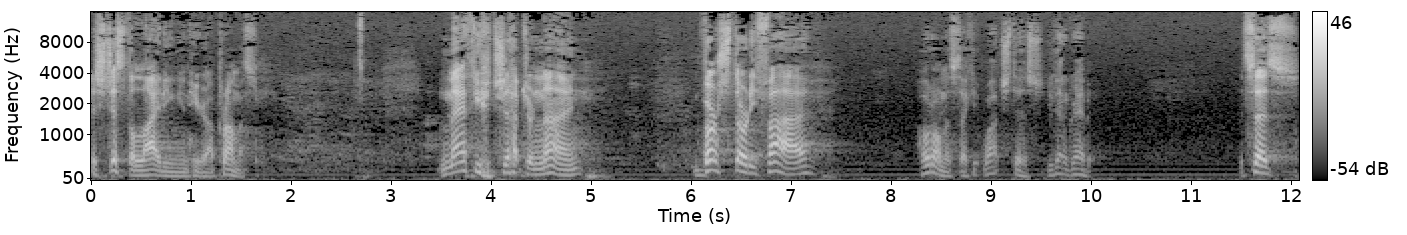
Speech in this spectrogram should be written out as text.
It's just the lighting in here, I promise. Matthew chapter 9, verse 35. Hold on a second. Watch this. You got to grab it. It says,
